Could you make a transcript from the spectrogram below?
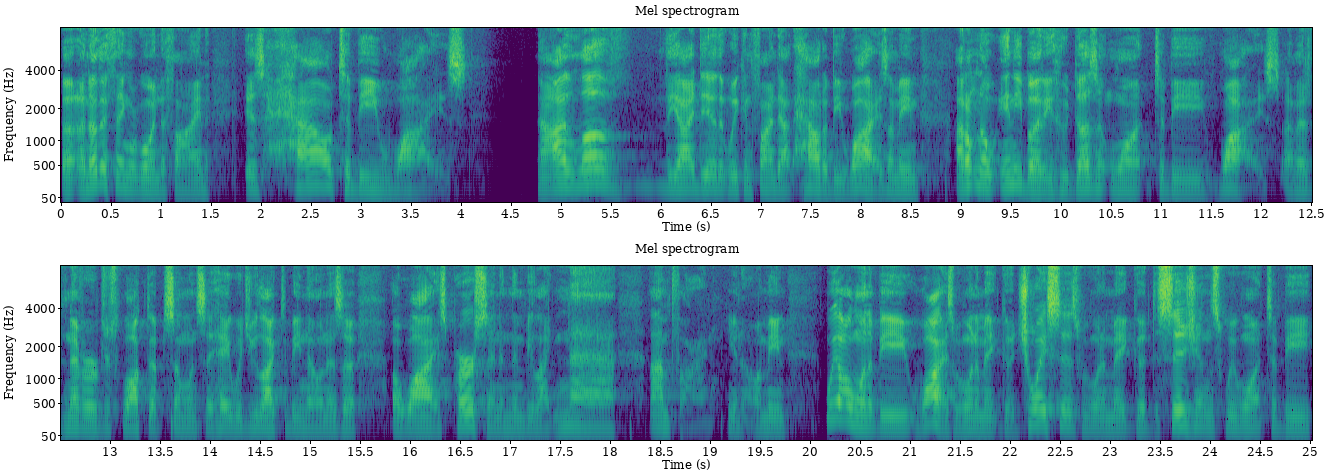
Uh, another thing we're going to find is how to be wise. Now, I love the idea that we can find out how to be wise. I mean, I don't know anybody who doesn't want to be wise. I've never just walked up to someone and say, Hey, would you like to be known as a, a wise person? And then be like, Nah, I'm fine. You know, I mean, we all want to be wise. We want to make good choices. We want to make good decisions. We want to be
